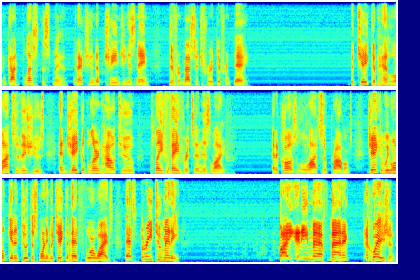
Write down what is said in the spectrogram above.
And God blessed this man and actually ended up changing his name. Different message for a different day. But Jacob had lots of issues, and Jacob learned how to play favorites in his life. and it caused lots of problems. Jacob, we won't get into it this morning, but Jacob had four wives. That's three too many by any mathematic equation.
